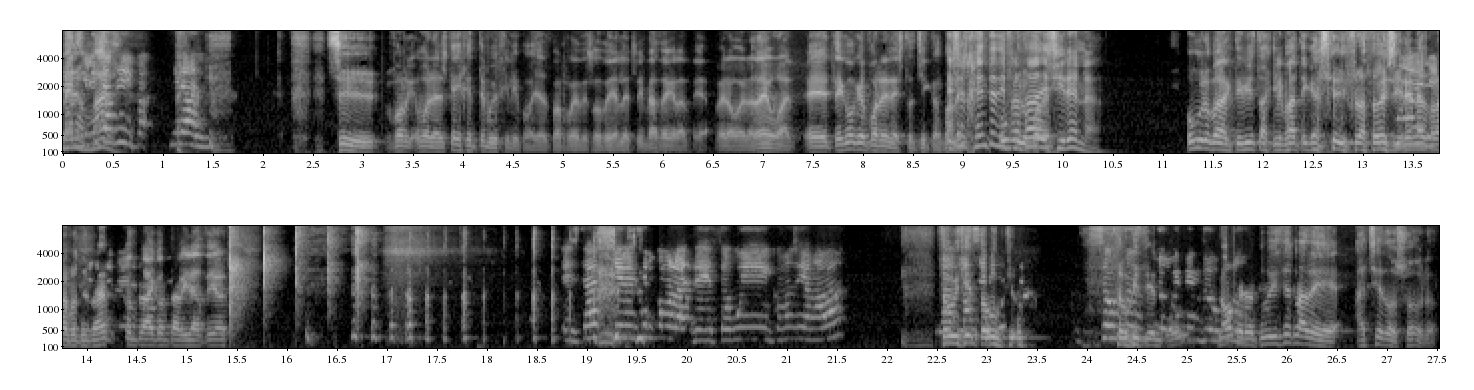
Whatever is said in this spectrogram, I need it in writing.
menos mal. pa- Vidal, Sí, porque, bueno, es que hay gente muy gilipollas por redes sociales y me hace gracia. Pero bueno, da igual. Eh, tengo que poner esto, chicos. ¿vale? Esa es gente disfrazada de sirena. Un grupo de activistas climáticas se disfrazó de sirenas Madre para mía. protestar contra la contaminación. estas quieren ser como las de Zoe, ¿cómo se llamaba? Zoe La- la 101. serie- Zoe Zoe 101. 101. No, pero tú dices la de H2O, ¿no?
